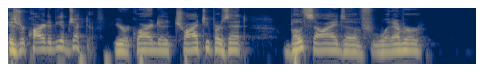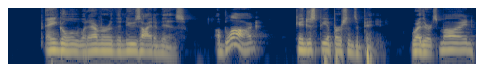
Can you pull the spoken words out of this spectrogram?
is required to be objective. You're required to try to present both sides of whatever angle, whatever the news item is. A blog can just be a person's opinion, whether it's mine,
